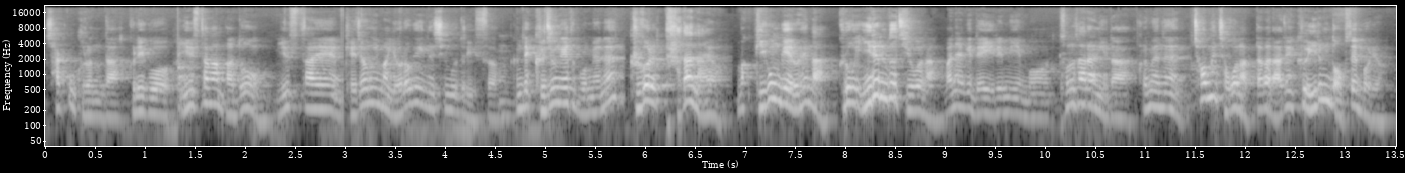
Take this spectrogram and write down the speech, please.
자꾸 그런다. 그리고 인스타만 봐도 인스타에 계정이 막 여러 개 있는 친구들이 있어. 근데 그 중에서 보면은 그걸 닫아놔요. 막 비공개로 해놔. 그리고 이름도 지워놔. 만약에 내 이름이 뭐 손사랑이다. 그러면은 처음에 적어놨다가 나중에 그 이름도 없애버려.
